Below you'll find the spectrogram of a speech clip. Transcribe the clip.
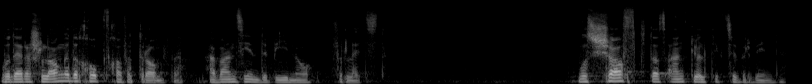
der dieser Schlange den Kopf vertrampen kann, auch wenn sie ihn dabei noch verletzt. Wo es schafft, das endgültig zu überwinden.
